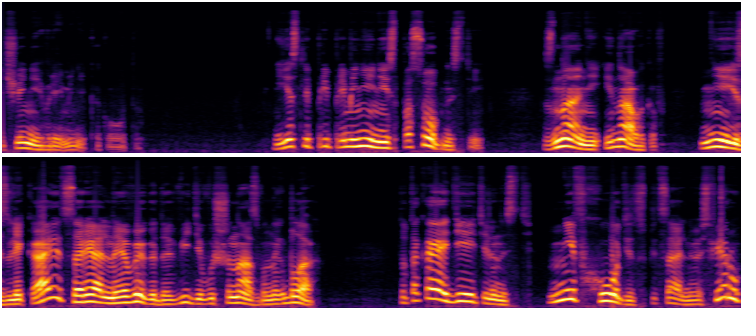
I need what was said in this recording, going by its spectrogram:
течение времени какого-то. Если при применении способностей, знаний и навыков не извлекается реальная выгода в виде вышеназванных благ, то такая деятельность не входит в специальную сферу,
